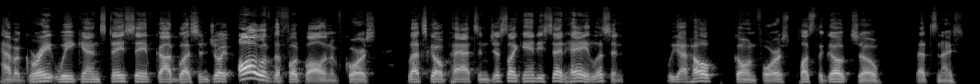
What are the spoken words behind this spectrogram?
Have a great weekend. Stay safe. God bless. Enjoy all of the football. And of course, let's go, Pats. And just like Andy said, hey, listen, we got hope going for us, plus the GOAT. So that's nice.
